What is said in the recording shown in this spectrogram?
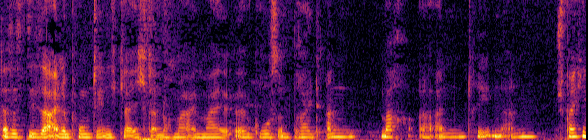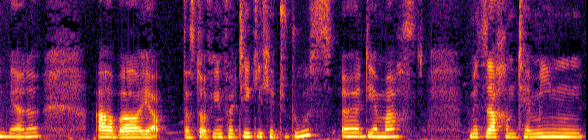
Das ist dieser eine Punkt, den ich gleich dann nochmal einmal äh, groß und breit anmach, äh, antreten, ansprechen werde. Aber ja, dass du auf jeden Fall tägliche To-Dos äh, dir machst mit Sachen, Terminen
